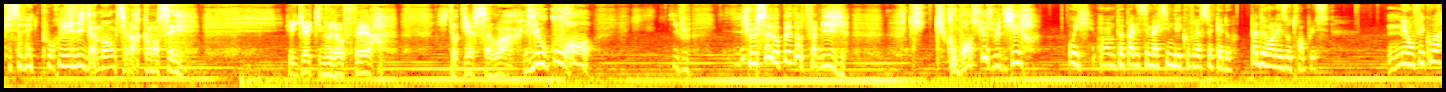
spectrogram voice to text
que ça va être pour? Évidemment que ça va recommencer. Et gars qui nous l'a offert, il doit bien savoir. Il est au courant. Il veut, il veut saloper notre famille. Tu, tu comprends ce que je veux dire? Oui, on ne peut pas laisser Maxime découvrir ce cadeau. Pas devant les autres en plus. Mais on fait quoi?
